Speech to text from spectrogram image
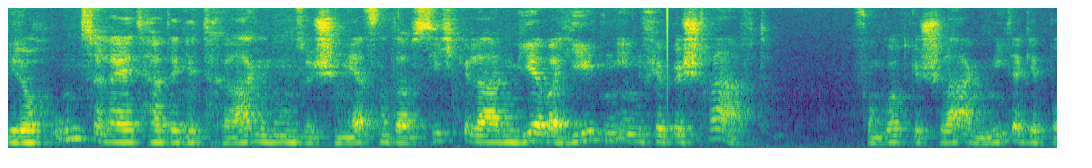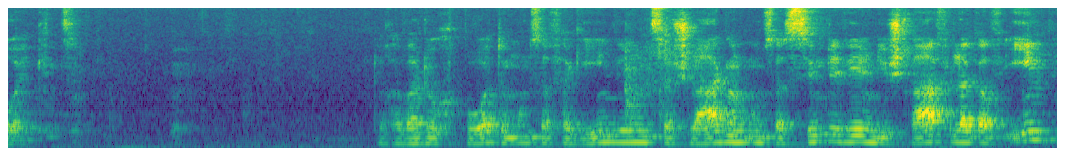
Jedoch unser Leid hat er getragen und unsere Schmerzen hat er auf sich geladen. Wir aber hielten ihn für bestraft, von Gott geschlagen, niedergebeugt. Doch er war durchbohrt um unser Vergehen willen, zerschlagen um unserer Sünde willen. Die Strafe lag auf ihm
